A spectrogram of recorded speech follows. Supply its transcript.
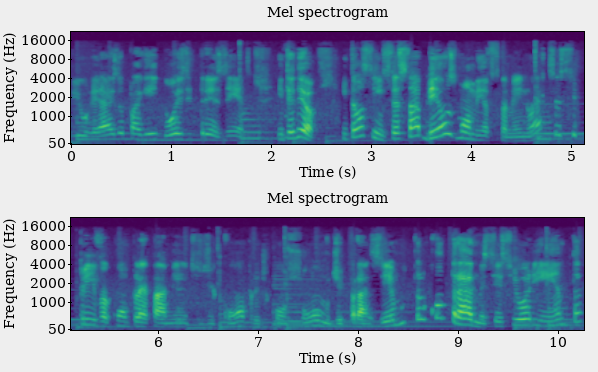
mil reais, eu paguei 2,300. Entendeu? Então, assim, você saber os momentos também, não é que você se priva completamente de compra, de consumo, de prazer, muito pelo contrário, mas você se orienta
